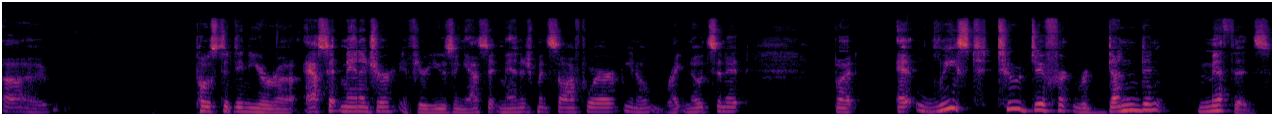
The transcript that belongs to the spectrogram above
uh, post it in your uh, asset manager if you're using asset management software. You know, write notes in it but at least two different redundant methods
